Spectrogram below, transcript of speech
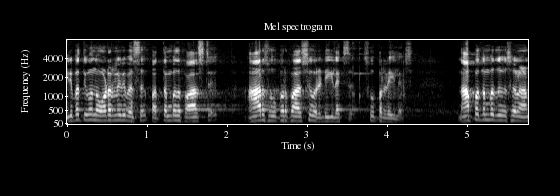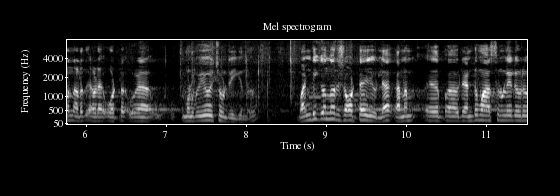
ഇരുപത്തിമൂന്ന് ഓർഡിനറി ബസ് പത്തൊമ്പത് ഫാസ്റ്റ് ആറ് സൂപ്പർ ഫാസ്റ്റ് ഒരു ഡീലക്സ് സൂപ്പർ ഡീലക്സ് നാൽപ്പത്തൊമ്പത് ദിവസങ്ങളാണ് നടത്തി അവിടെ ഓട്ട നമ്മൾ ഉപയോഗിച്ചുകൊണ്ടിരിക്കുന്നത്. വണ്ടിക്കൊന്നും ഒരു ഷോർട്ടേജും ഇല്ല. കാരണം രണ്ട് മാസത്തിനുള്ളിൽ ഒരു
